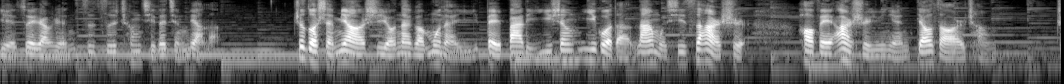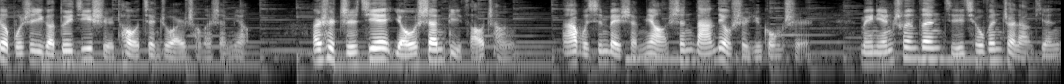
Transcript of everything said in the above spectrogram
也最让人孜孜称奇的景点了。这座神庙是由那个木乃伊被巴黎医生医过的拉姆西斯二世。耗费二十余年雕凿而成，这不是一个堆积石头建筑而成的神庙，而是直接由山壁凿成。阿布辛贝神庙深达六十余公尺，每年春分及秋分这两天，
